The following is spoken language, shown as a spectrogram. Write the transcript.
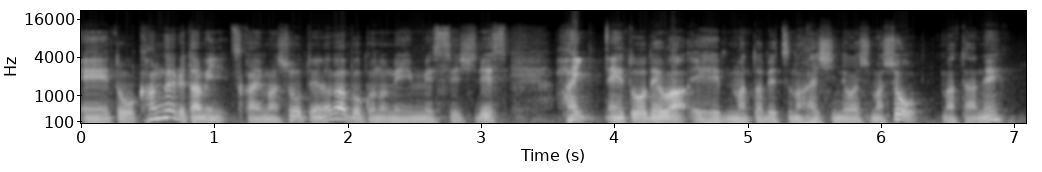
えっ、と、考えるために使いましょうというのが僕のメインメッセージです。はい。えっ、と、では、え、また別の配信でお会いしましょう。またね。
